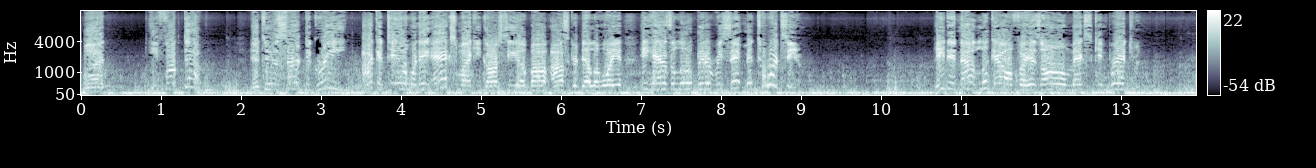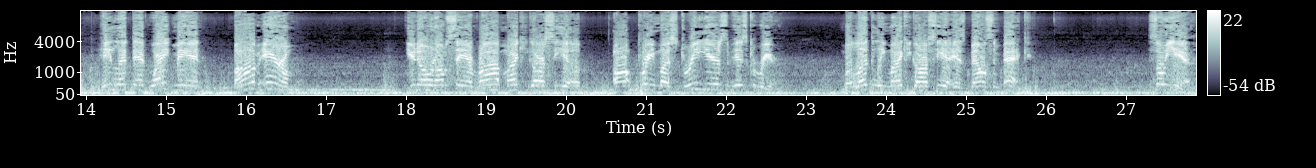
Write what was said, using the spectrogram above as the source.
But he fucked up. And to a certain degree, I could tell when they asked Mikey Garcia about Oscar De La Hoya, he has a little bit of resentment towards him. He did not look out for his own Mexican brethren. He let that white man, Bob Arum, you know what I'm saying, rob Mikey Garcia uh, pretty much three years of his career. But luckily, Mikey Garcia is bouncing back. So yeah,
